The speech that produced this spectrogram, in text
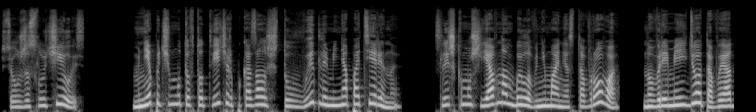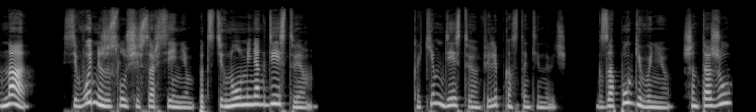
все уже случилось. Мне почему-то в тот вечер показалось, что вы для меня потеряны. Слишком уж явно было внимание Ставрова, но время идет, а вы одна. Сегодня же случай с Арсением подстегнул меня к действиям. Каким действиям, Филипп Константинович? К запугиванию? Шантажу?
